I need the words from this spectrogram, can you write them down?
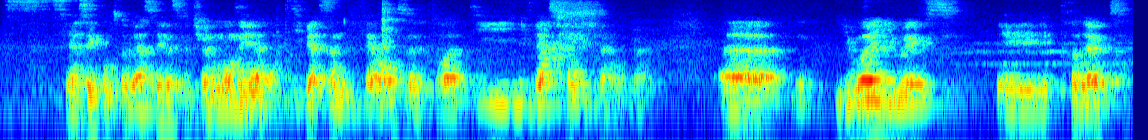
C'est assez controversé parce que tu as demandé à 10 personnes différentes, tu auras 10 versions différentes. Euh, UI, UX et product,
